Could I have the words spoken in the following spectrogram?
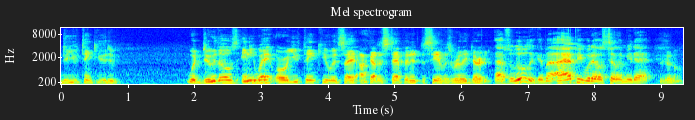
do you think you would do those anyway, or you think you would say, I got to step in it to see if it's really dirty? Absolutely. 'Cause I had people that was telling me that, know,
